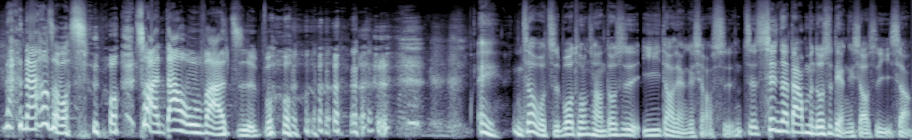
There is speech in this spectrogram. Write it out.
那 那要怎么直播？传到无法直播。哎、欸，你知道我直播通常都是一到两个小时，这现在大部分都是两个小时以上。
